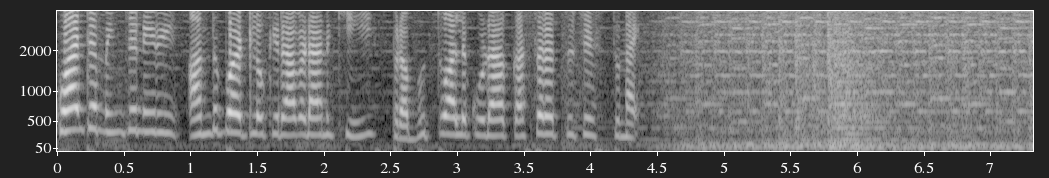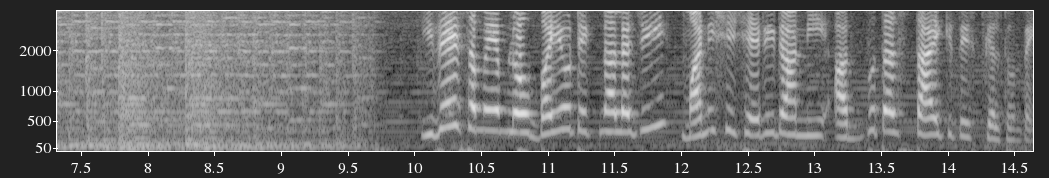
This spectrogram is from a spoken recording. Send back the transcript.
క్వాంటమ్ ఇంజనీరింగ్ అందుబాటులోకి రావడానికి ప్రభుత్వాలు కూడా కసరత్తు చేస్తున్నాయి. ఇదే సమయంలో బయోటెక్నాలజీ మనిషి శరీరాన్ని అద్భుత స్థాయికి తీసుకెళ్తుంది.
